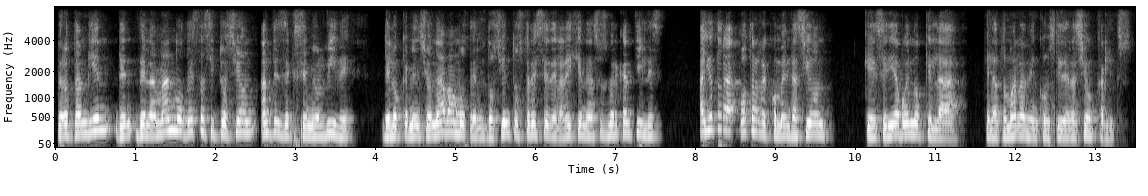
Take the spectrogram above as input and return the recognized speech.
pero también de, la mano de esta situación, antes de que se me olvide, de lo que mencionábamos del 213 de la Ley General de Sus Mercantiles, hay otra, otra recomendación que sería bueno que la, que la tomaran en consideración, Carlitos.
